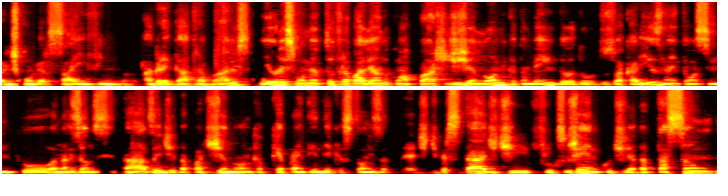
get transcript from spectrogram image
a gente conversar e enfim agregar trabalhos. E eu nesse momento estou trabalhando com a parte de genômica também do, do, dos vacaris né? Então assim estou analisando dados aí de, da parte genômica porque é para entender questões é, de diversidade de fluxo gênico de adaptação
